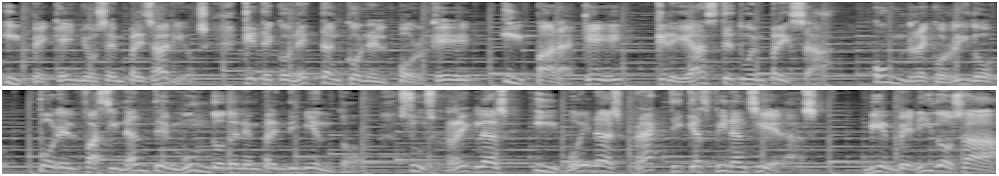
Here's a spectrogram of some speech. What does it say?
y pequeños empresarios que te conectan con el por qué y para qué creaste tu empresa. Un recorrido por el fascinante mundo del emprendimiento, sus reglas y buenas prácticas financieras. Bienvenidos a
